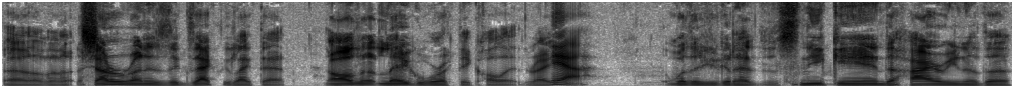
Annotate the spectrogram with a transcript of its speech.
uh, Shadowrun is exactly like that. All the leg work they call it, right? Yeah. Whether you're gonna sneak in, the hiring of the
